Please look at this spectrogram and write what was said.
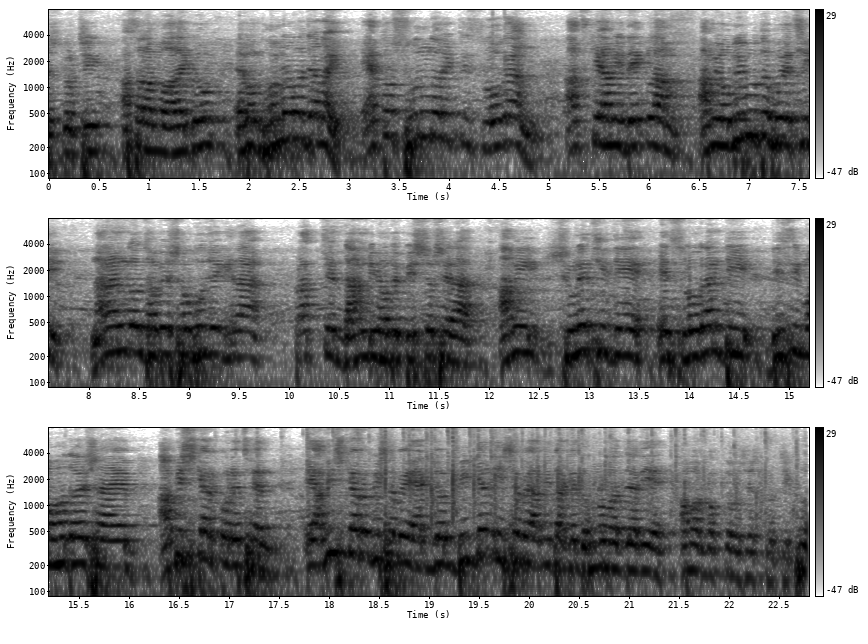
শেষ করছি। আসসালামু আলাইকুম, এবং ধন্যবাদ জানাই এত সুন্দর একটি স্লোগান আজকে আমি দেখলাম, আমি অভিভূত হয়েছি। নারায়ণগঞ্জ হবে সবুজে ঘেরা, প্রাচ্যের দান্ডি হবে বিশ্বসেরা। আমি শুনেছি যে এই স্লোগানটি ডিসি মহোদয় সাহেব আবিষ্কার করেছেন। এই আবিষ্কারক হিসেবে একজন বিজ্ঞানী হিসেবে আমি তাকে ধন্যবাদ জানিয়ে আমার বক্তব্য শেষ করছি। খুব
